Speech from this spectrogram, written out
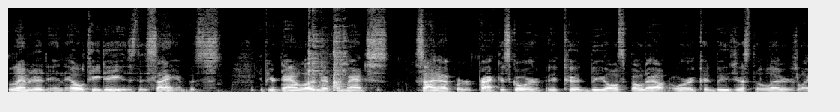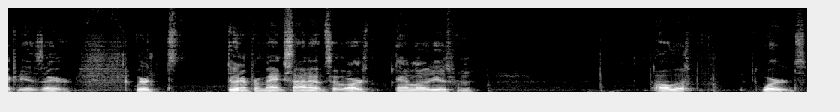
limited and LTD is the same, but if you're downloading it from match sign up or PractiScore, it could be all spelled out or it could be just the letters like it is there. We're doing it from match sign up, so our download is from all the words.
